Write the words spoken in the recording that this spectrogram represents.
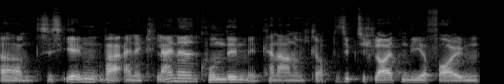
Ähm, das ist irgendwann eine kleine Kundin mit, keine Ahnung, ich glaube 70 Leuten, die ihr folgen.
